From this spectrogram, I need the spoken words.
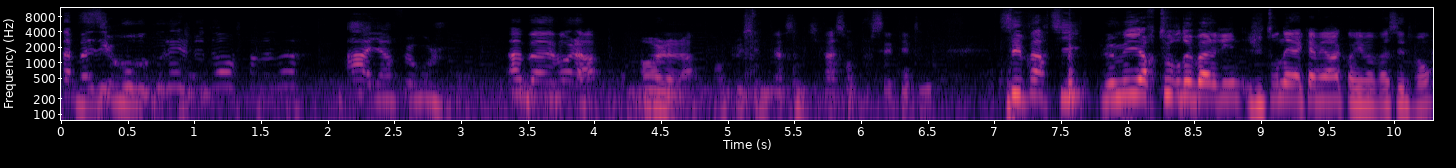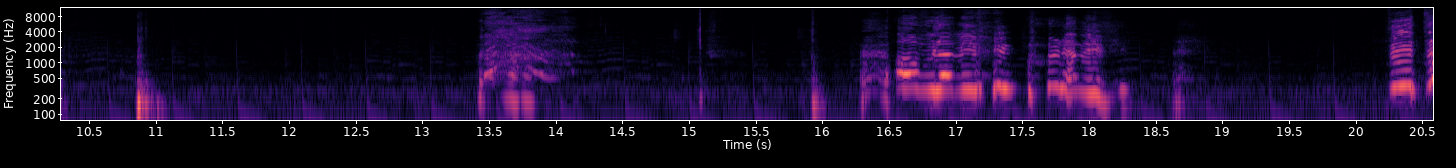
T'as pas des Zéro. cours au collège de danse par hasard? Ah, il y a un feu rouge. Ah bah voilà. Oh là là, en plus il y a une personne qui passe en poussette et tout. C'est parti, le meilleur tour de ballerine. Je vais tourner la caméra quand il va passer devant. oh vous l'avez vu, vous l'avez vu. Putain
